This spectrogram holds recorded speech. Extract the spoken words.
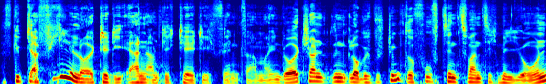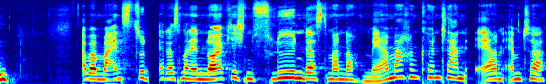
es gibt ja viele Leute, die ehrenamtlich tätig sind. Sagen wir. In Deutschland sind, glaube ich, bestimmt so 15, 20 Millionen. Aber meinst du, dass man in Neukirchen Flühen, dass man noch mehr machen könnte an Ehrenämter,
